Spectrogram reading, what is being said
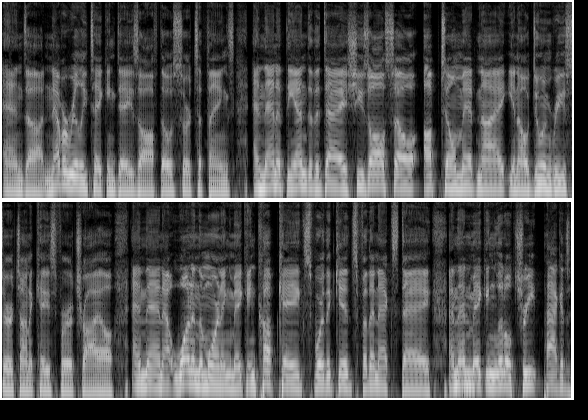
and uh, never really taking days off. Those sorts of things. And then at the end of the day, she's also up till midnight. You know, doing research on a case for a trial, and then at one in the morning making cupcakes for the kids for the next day, and then making little treat packages.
